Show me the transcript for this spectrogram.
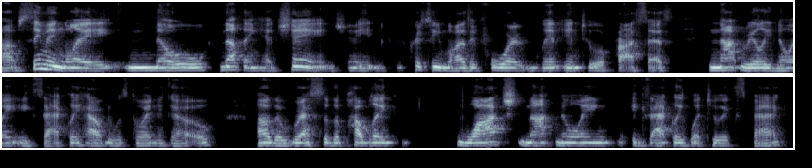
uh, seemingly no nothing had changed. I mean, Christine Blasey Ford went into a process not really knowing exactly how it was going to go. Uh, the rest of the public watched, not knowing exactly what to expect,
